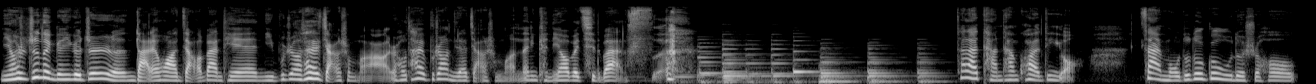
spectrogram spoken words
你要是真的跟一个真人打电话讲了半天，你不知道他在讲什么，然后他也不知道你在讲什么，那你肯定要被气得半死。再来谈谈快递哦，在某多多购物的时候，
